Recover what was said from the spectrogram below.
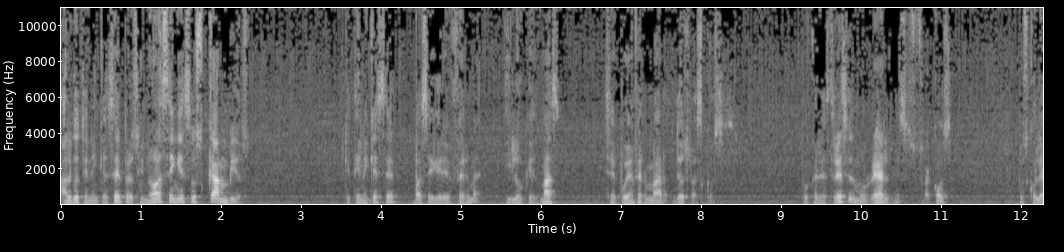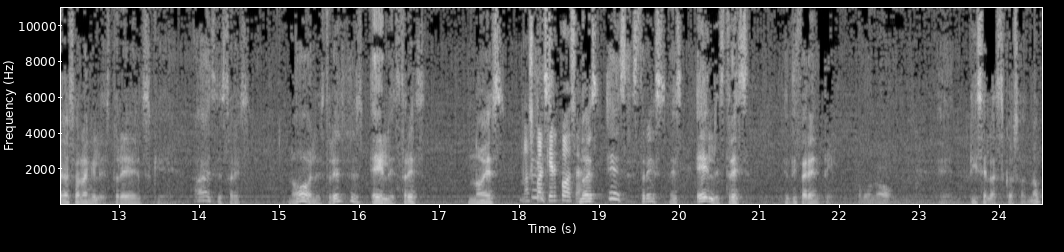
algo tienen que hacer, pero si no hacen esos cambios que tiene que hacer, va a seguir enferma y lo que es más, se puede enfermar de otras cosas. Porque el estrés es muy real, eso es otra cosa. Los colegas hablan del estrés, que, ah, es estrés no, el estrés es el estrés. No es. No es, cualquier cosa. No es ese estrés, es el estrés. Es diferente, como uno eh, dice las cosas, ¿no?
